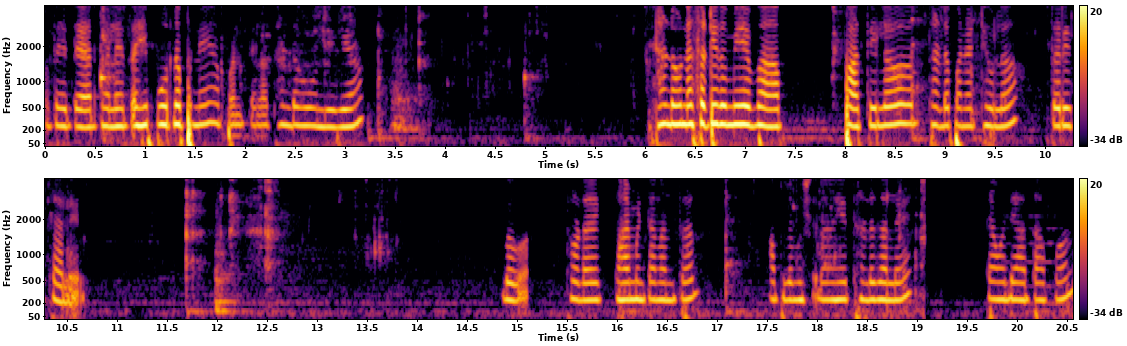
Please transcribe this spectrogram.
आता हे तयार झालं आहे तर हे पूर्णपणे आपण त्याला थंड होऊन देऊया. थंड होण्यासाठी तुम्ही हे बा पातेलं थंड पाण्यात ठेवलं तरी चालेल. बघा थोडा एक दहा मिनटानंतर आपलं मिश्रण हे थंड झालं आहे त्यामध्ये आता आपण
